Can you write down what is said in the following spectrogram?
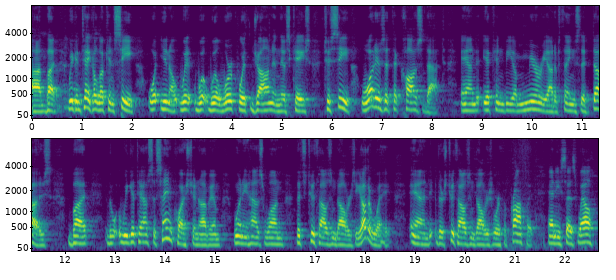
Uh, but we can take a look and see what, you know, we, we'll, we'll work with John in this case to see what is it that caused that. And it can be a myriad of things that does, but we get to ask the same question of him when he has one that's $2,000 the other way and there's $2,000 worth of profit. And he says, Well,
